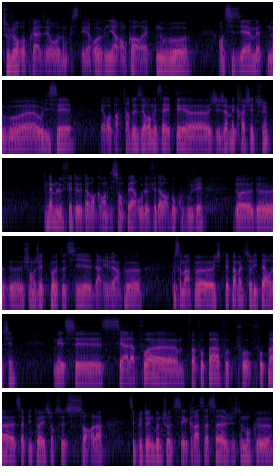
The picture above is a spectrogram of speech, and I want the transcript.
toujours repris à zéro. Donc c'était revenir encore, être nouveau en sixième, être nouveau euh, au lycée et repartir de zéro. Mais ça a été, euh, j'ai jamais craché dessus. Même le fait d'avoir grandi sans père ou le fait d'avoir beaucoup bougé, de, de, changer de pote aussi et d'arriver un peu. Du coup, ça m'a un peu. J'étais pas mal solitaire aussi mais c'est à la fois, euh, enfin, faut pas, faut, faut, faut pas s'apitoyer sur ce sort-là. C'est plutôt une bonne chose. C'est grâce à ça justement que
